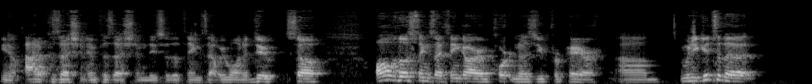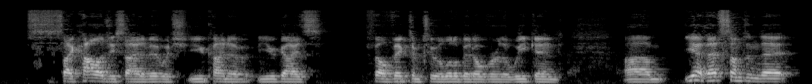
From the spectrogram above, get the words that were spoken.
you know, out of possession, in possession. These are the things that we want to do. So all of those things I think are important as you prepare. Um, when you get to the psychology side of it, which you kind of you guys fell victim to a little bit over the weekend, um, yeah, that's something that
